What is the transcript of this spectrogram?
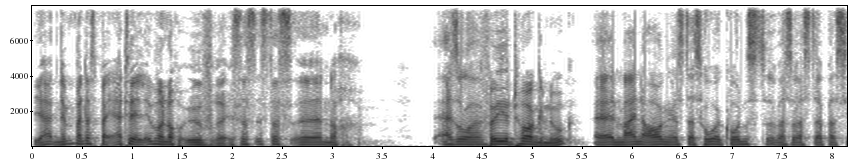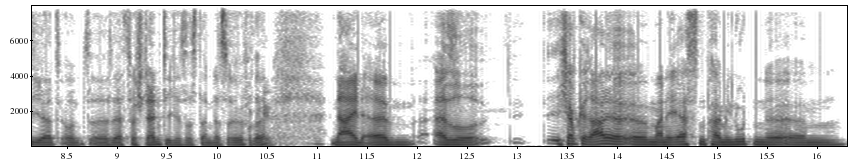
ja, nennt man das bei RTL immer noch Övre? Ist das, ist das noch also, Feuilleton genug? In meinen Augen ist das hohe Kunst, was, was da passiert. Und selbstverständlich ist es dann das Övre. Okay. Nein, ähm, also ich habe gerade meine ersten paar Minuten ähm,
